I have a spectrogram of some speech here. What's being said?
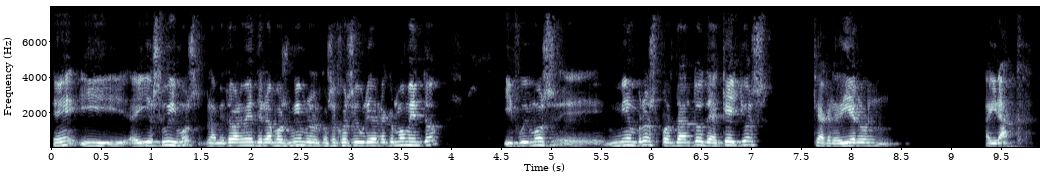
y ahí estuvimos. Lamentablemente éramos miembros del Consejo de Seguridad en aquel momento y fuimos eh, miembros, por tanto, de aquellos que agredieron a Irak.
